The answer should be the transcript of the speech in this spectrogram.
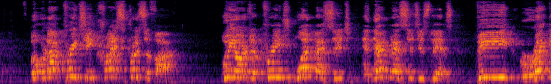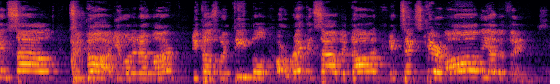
But we're not preaching Christ crucified. We are to preach one message, and that message is this be reconciled to God. You want to know why? Because when people are reconciled to God, it takes care of all the other things.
